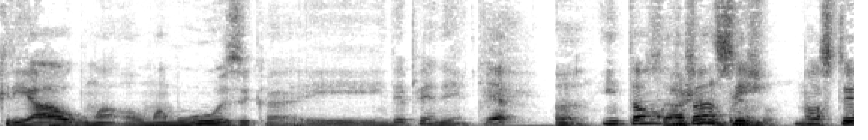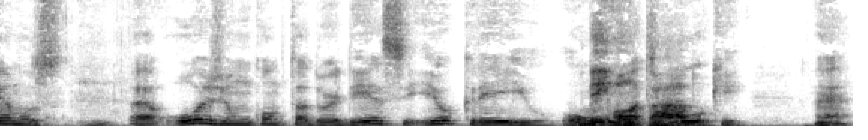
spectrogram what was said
criar alguma uma música e independente. É. Ah, Então, então um assim, preço? nós temos eh, hoje um computador desse, eu creio, ou um Bem montado. notebook, né?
